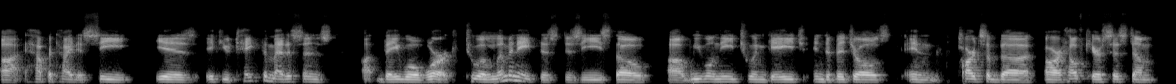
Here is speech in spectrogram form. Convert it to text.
uh, hepatitis C is if you take the medicines, uh, they will work. To eliminate this disease, though, uh, we will need to engage individuals in parts of the our healthcare system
